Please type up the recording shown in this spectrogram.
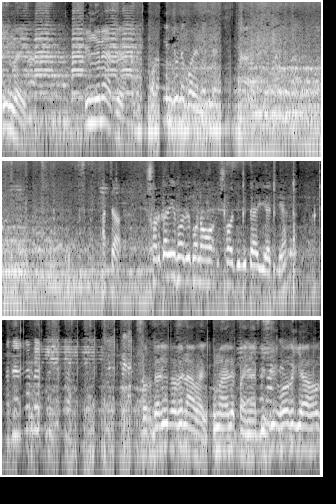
তিন ভাই। তিনজনে আছে। তিনজনে করেন এটা? আচ্ছা সরকারিভাবে কোনো সহযোগিতা ইয়ে হ্যাঁ? সরকারিভাবে না ভাই কোনো হেল্প পাই না। বেশি হোক ইয়া হোক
